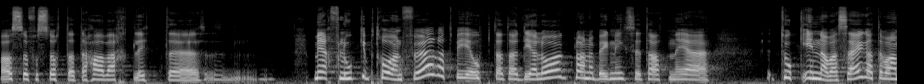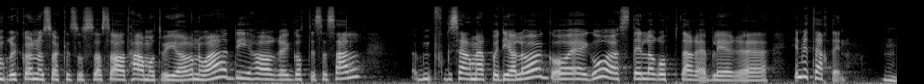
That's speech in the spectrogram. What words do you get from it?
har også forstått at det har vært litt mer floke på tråden før. At vi er opptatt av dialog. Plan- og bygningsetaten er, tok inn over seg at det var en brukerundersøkelse som sa at her måtte vi gjøre noe. De har gått i seg selv. Fokuserer mer på dialog. Og jeg òg stiller opp der jeg blir invitert inn. Mm.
